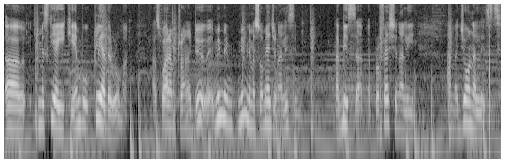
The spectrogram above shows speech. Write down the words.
uh, tumesikia hiki. Hebu clear the rumor. That's what I'm trying to do. Mimi, mimi nimesomea journalism kabisa professionally. I'm a journalist.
